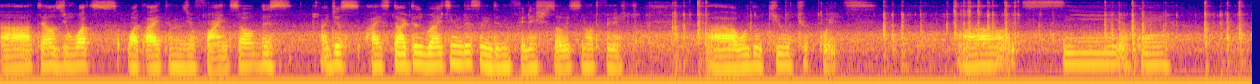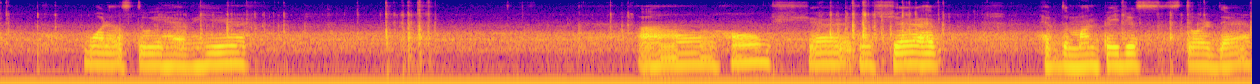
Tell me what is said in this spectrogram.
uh, tells you what's what items you find. So this I just I started writing this and didn't finish so it's not finished. Uh, we do Q to quit uh, let's see okay. What else do we have here? Uh, home share I think share I have have the man pages stored there.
